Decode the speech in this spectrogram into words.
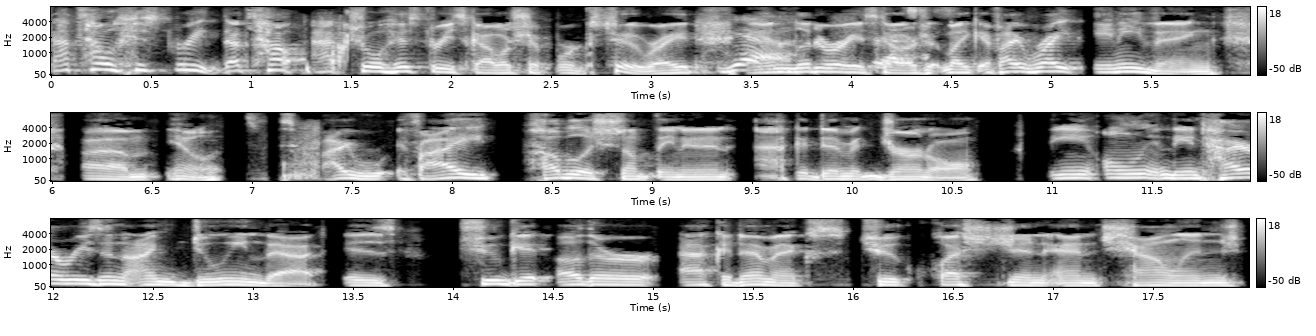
that's how history, that's how actual history scholarship works too, right? Yeah, and literary scholarship. Like if I write anything, um, you know, if I if I publish something in an academic journal, the only the entire reason I'm doing that is to get other academics to question and challenge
